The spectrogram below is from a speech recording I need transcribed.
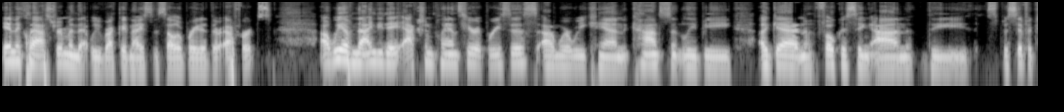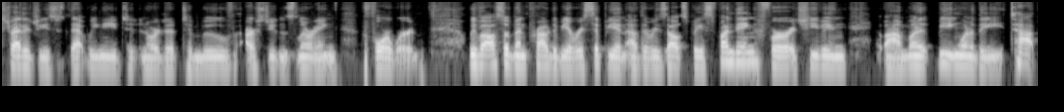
in the classroom and that we recognized and celebrated their efforts. Uh, we have 90 day action plans here at Brisas um, where we can constantly be, again, focusing on the specific strategies that we need to, in order to move our students' learning forward. We've also been proud to be a recipient of the results based funding for achieving um, one, being one of the top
